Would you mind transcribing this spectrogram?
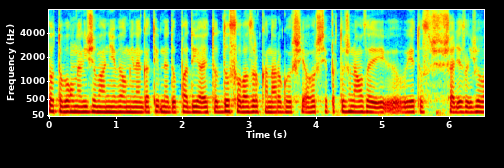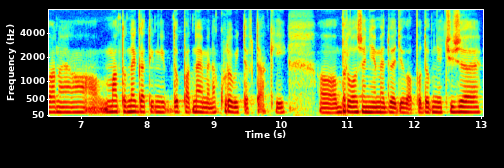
toto voľné lyžovanie veľmi negatívne dopady a je to doslova z roka na rok horšie a horšie, pretože naozaj e, je to všade zlyžované a má to negatívny dopad najmä na kurovité vtáky, e, brloženie medveďov a podobne. Čiže,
